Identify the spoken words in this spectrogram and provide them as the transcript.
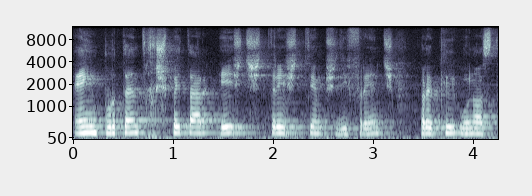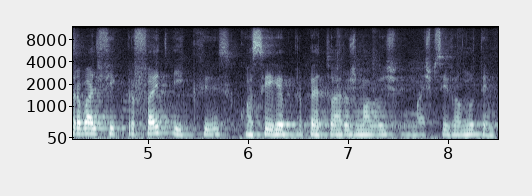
é importante respeitar estes três tempos diferentes para que o nosso trabalho fique perfeito e que consiga perpetuar os móveis o mais possível no tempo.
